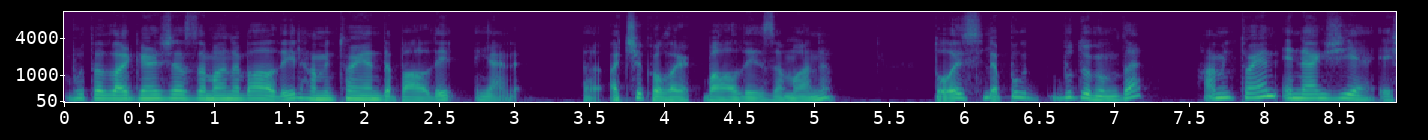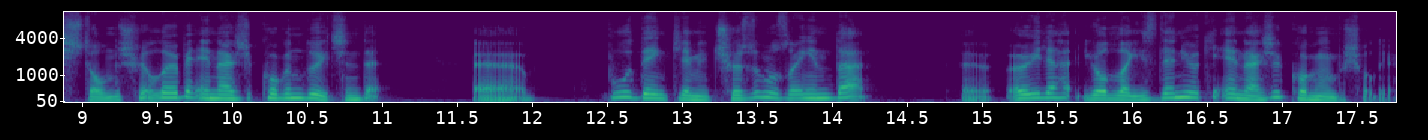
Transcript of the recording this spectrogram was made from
bu da Lagrangian zamana bağlı değil, Hamiltonyen de bağlı değil. Yani açık olarak bağlı değil zamanı. Dolayısıyla bu, bu durumda Hamiltonyen enerjiye eşit olmuş oluyor ve enerji korunduğu için de e, bu denklemin çözüm uzayında e, öyle yollar izleniyor ki enerji korunmuş oluyor.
